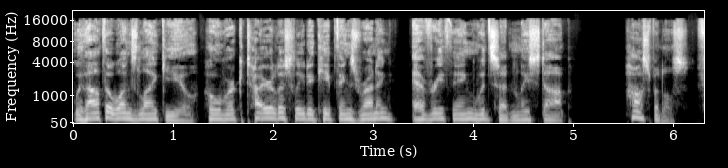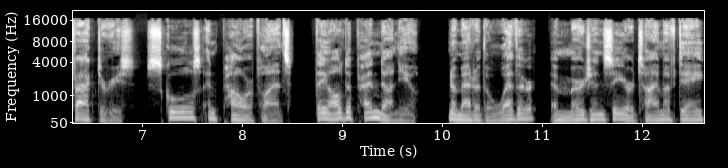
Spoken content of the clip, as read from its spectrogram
Without the ones like you, who work tirelessly to keep things running, everything would suddenly stop. Hospitals, factories, schools, and power plants, they all depend on you. No matter the weather, emergency, or time of day,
